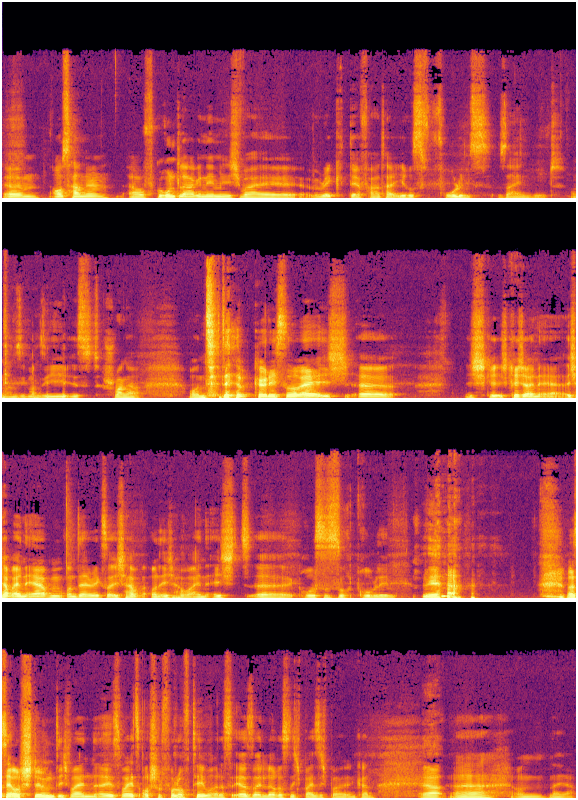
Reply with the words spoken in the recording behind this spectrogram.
ähm, aushandeln. Auf Grundlage nämlich, weil Rick der Vater ihres Fohlens sein wird. Und dann sieht man, sie ist schwanger. Und der König so, hey, ich, äh, ich, ich kriege einen, ich habe einen Erben und der Rick so, ich habe und ich habe ein echt äh, großes Suchtproblem. Ja. Was ja auch stimmt. Ich meine, äh, es war jetzt auch schon voll auf Thema, dass er sein Lörres nicht bei sich behalten kann. Ja. Äh, und naja.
